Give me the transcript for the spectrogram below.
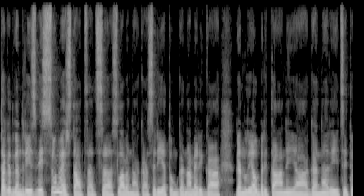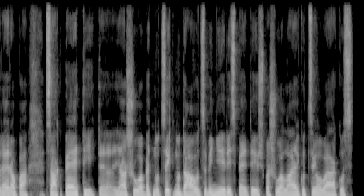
tagad gandrīz visas universitātes tādas slavenākās rietumu, gan Amerikā, gan Lielbritānijā, gan arī citur Eiropā sāk pētīt jā, šo, bet nu, cik nu, daudz viņi ir izpētījuši pa šo laiku cilvēkus,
